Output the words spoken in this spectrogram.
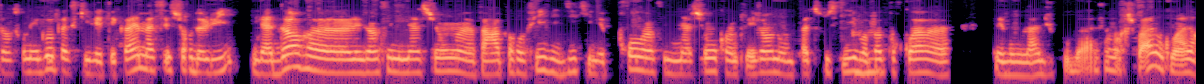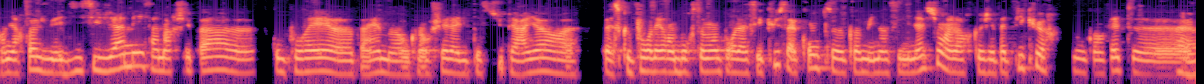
dans son ego parce qu'il était quand même assez sûr de lui. Il adore euh, les inséminations euh, par rapport aux filles. Il dit qu'il est pro insémination quand les gens n'ont pas de soucis. Il voit mmh pas pourquoi. Euh, mais bon là, du coup, bah ça marche pas. Donc moi, la dernière fois, je lui ai dit si jamais ça marchait pas, qu'on pourrait quand même enclencher la vitesse supérieure. parce que pour les remboursements pour la Sécu, ça compte comme une insémination alors que j'ai pas de piqûre. Donc en fait, ah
